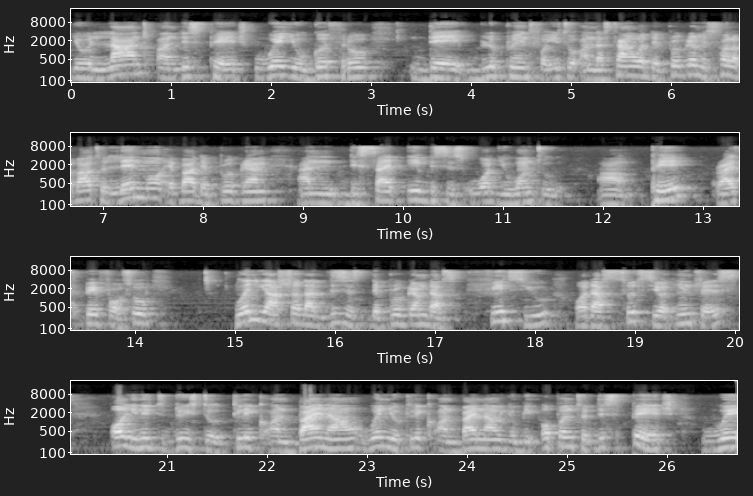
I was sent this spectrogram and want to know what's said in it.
you will land on this page where you go through the blueprint for you to understand what the program is all about to learn more about the program and decide if this is what you want to uh, pay right pay for. So when you are sure that this is the program that fits you or that suits your interests all you need to do is to click on buy now. When you click on buy now you'll be open to this page where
